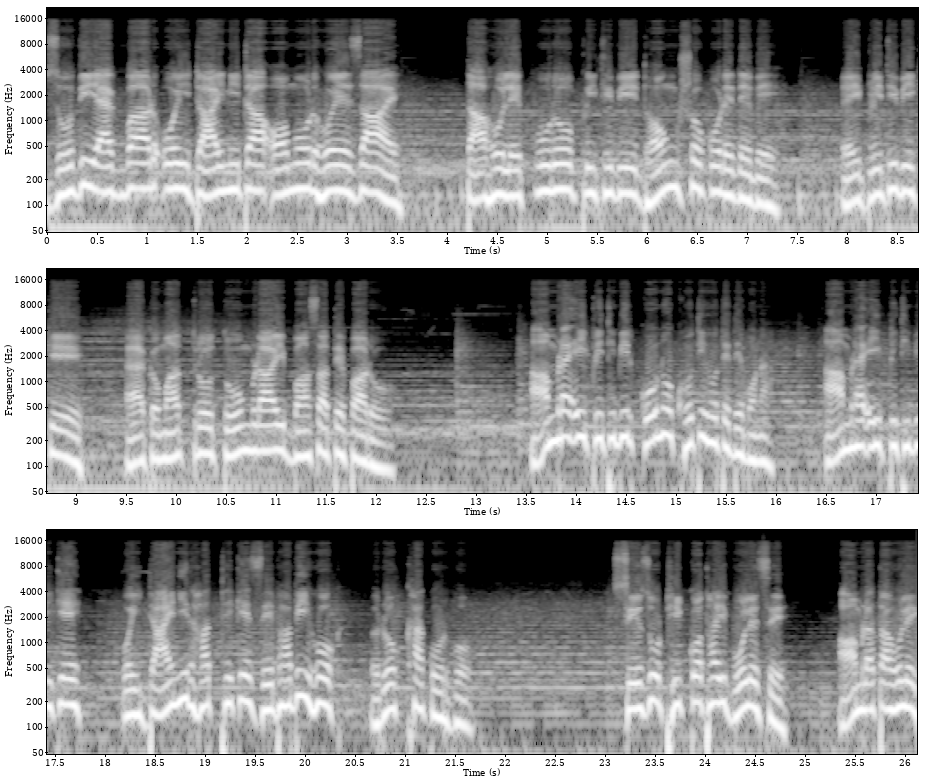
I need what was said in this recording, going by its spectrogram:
যদি একবার ওই ডাইনিটা অমর হয়ে যায় তাহলে পুরো পৃথিবী ধ্বংস করে দেবে। এই পৃথিবীকে একমাত্র তোমরাই বাঁচাতে পারো। আমরা এই পৃথিবীর কোনো ক্ষতি হতে দেব না। আমরা এই পৃথিবীকে ওই ডাইনির হাত থেকে যেভাবেই হোক রক্ষা করব। সেজো ঠিক কথাই বলেছে। আমরা তাহলে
